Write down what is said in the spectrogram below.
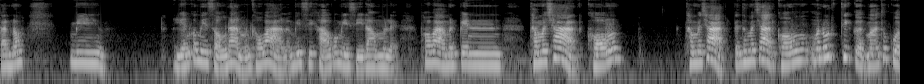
กันเนาะ มีเหรียญก็มีสองด้านเหมือนเขาว่าแล้วมีสีขาวก็มีสีดำมันแหละ เพราะว่ามันเป็นธรรมชาติของธรรมชาติ เป็นธรรมชาติของมนุษย์ที่เกิดมาทุกคน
